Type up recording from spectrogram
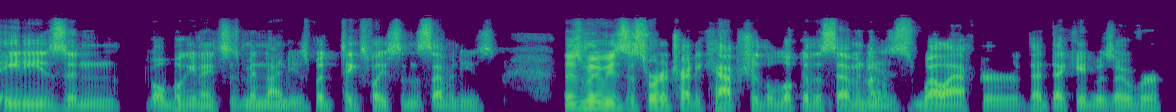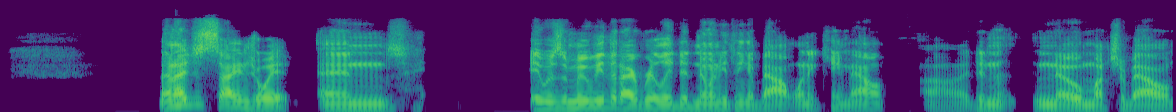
80s and well, Boogie Nights is mid 90s, but takes place in the 70s. Those movies that sort of try to capture the look of the 70s well after that decade was over. And I just I enjoy it. And it was a movie that I really didn't know anything about when it came out. Uh, I didn't know much about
